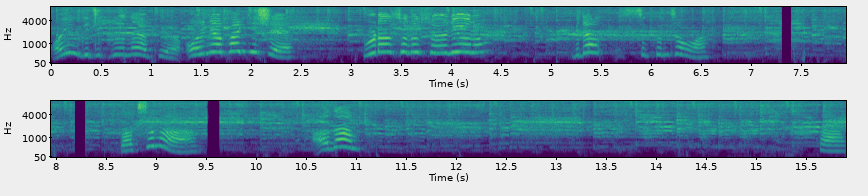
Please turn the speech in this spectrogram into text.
Oyun gıcıklığını yapıyor. Oyunu yapan kişi. Buradan sonra söylüyorum. Biraz sıkıntı var. Baksana. Adam. Tamam.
